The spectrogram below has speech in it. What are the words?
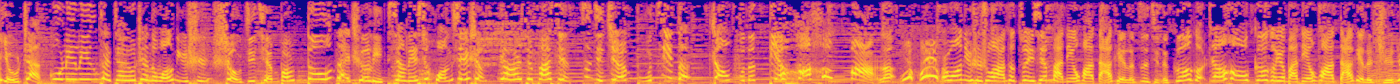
油站。孤零零在加油站的王女士，手机、钱包都在车里，想联系黄先生，然而却发现自己居然不记得丈夫的电话号码了。而王。女士说啊，她最先把电话打给了自己的哥哥，然后哥哥又把电话打给了侄女，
